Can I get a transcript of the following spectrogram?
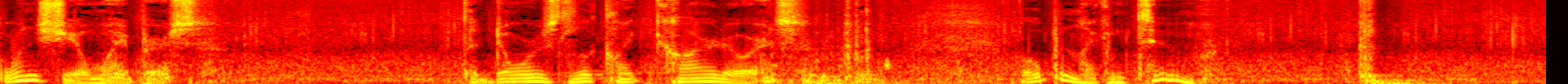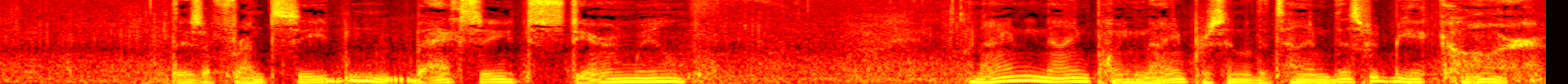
windshield wipers. The doors look like car doors. Open like them, too. There's a front seat, back seat, steering wheel. 99.9% of the time, this would be a car.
